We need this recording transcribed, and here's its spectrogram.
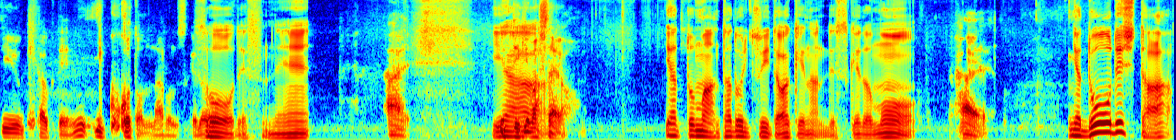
ていう企画展に行くことになるんですけど、そうですね。はい。い行ってきましたよ。やっとまあ、たどり着いたわけなんですけども、はい。いや、どうでした？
